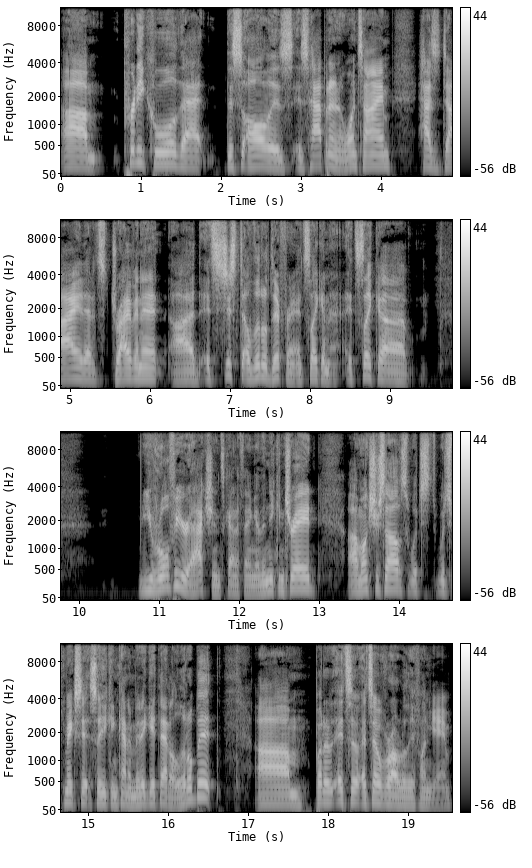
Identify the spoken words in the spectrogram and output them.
um, pretty cool that this all is is happening at one time. Has die that it's driving it. Uh, it's just a little different. It's like an it's like a you roll for your actions kind of thing and then you can trade uh, amongst yourselves which which makes it so you can kind of mitigate that a little bit um, but it's a, it's overall really a fun game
